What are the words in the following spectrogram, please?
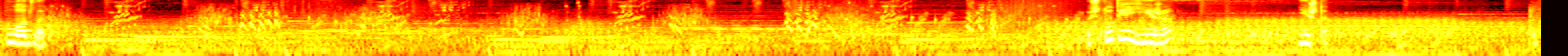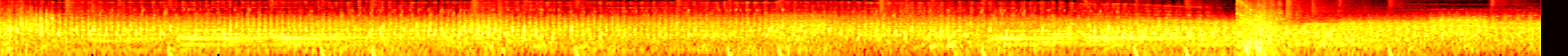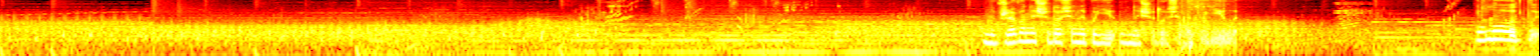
лодли. Ось тут є їжа. Їжте. Невже вони ще досі не поїли? Вони ще досі не поїли. Ну, Голодний.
